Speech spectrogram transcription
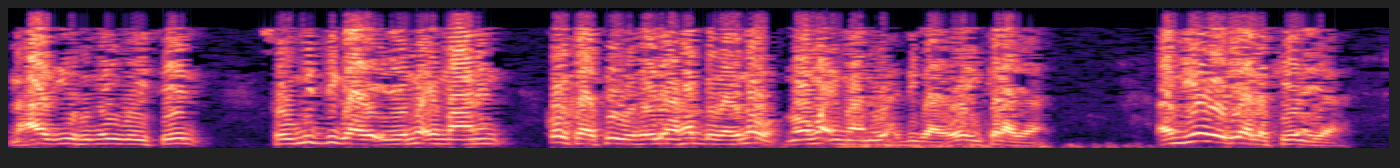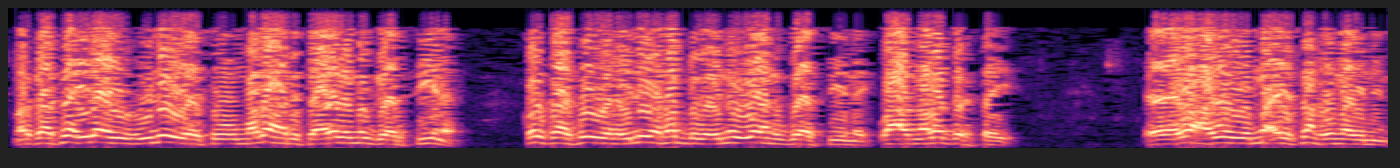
maxaad ii rumay weyseen sow mid digaaya idiinma imaanin kolkaasay waxay leeyiin rabbigaynow nooma imaanin wax digaaya way inkirayaan ambiyadoodiyaa la keenayaa. Markaasaa ilaahay wuxuu leeyahay sow ummadaha risaalada ma gaarsiina kolkaasay waxay leeyihiin rabbigaynow waanu gaarsiinay waxaad nala dirtay. Waxa weeye ma aysan rumaynin.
